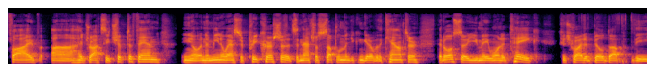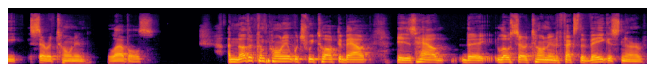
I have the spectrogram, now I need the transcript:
5 uh, hydroxytryptophan, you know, an amino acid precursor. That's a natural supplement you can get over the counter that also you may want to take to try to build up the serotonin levels. Another component which we talked about is how the low serotonin affects the vagus nerve.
